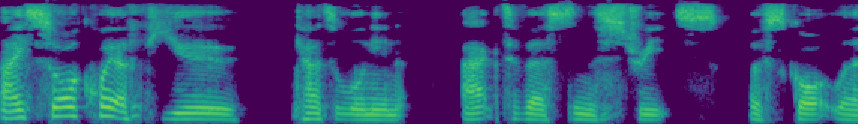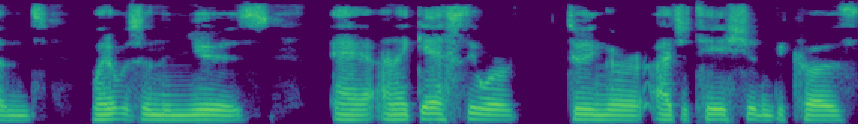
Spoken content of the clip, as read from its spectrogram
I saw quite a few Catalonian activists in the streets of Scotland when it was in the news, uh, and I guess they were doing their agitation because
